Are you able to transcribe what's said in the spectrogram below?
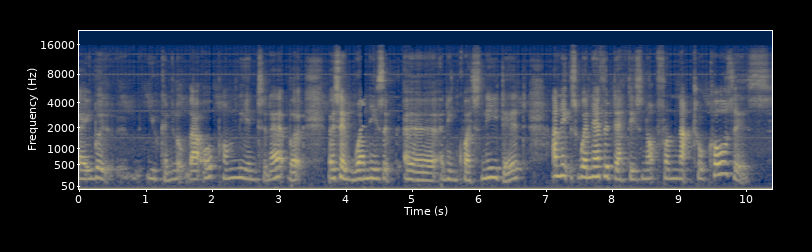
they were you can look that up on the internet but they say when is a, uh, an inquest needed and it's whenever death is not from natural causes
